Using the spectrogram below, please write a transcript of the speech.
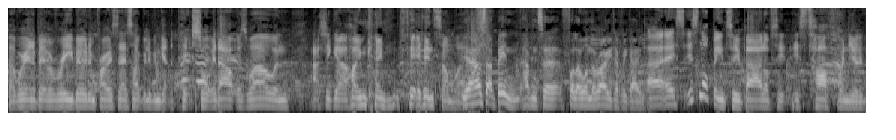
But we're in a bit of a rebuilding process. Hopefully, we can get the pitch sorted out as well and actually get a home game fitted in somewhere. Yeah, how's that been having to follow on the road every game? Uh, it's, it's not been too bad. Obviously, it's tough when you've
